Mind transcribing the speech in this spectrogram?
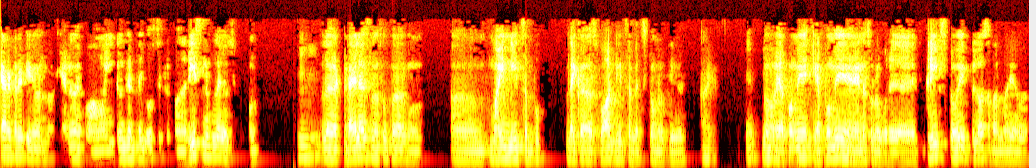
கேரக்டரே டிரியோன் தான். ஏன்னா இப்போ அவன் இன்டெலிஜென்ட்டா யோசிச்சுட்டு இருப்பான். ரீசனபிளா யோசிச்சுட்டு இருப்பான். இதுல டைலாக்ஸ் எல்லாம் சூப்பரா இருக்கும். Mind needs a book like a sword needs a whetstone அப்படின்னு. எப்பவுமே எப்பவுமே என்ன சொல்ற ஒரு கிரீக் ஸ்டோயிக் பிலோசபர் மாதிரி அவன்.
